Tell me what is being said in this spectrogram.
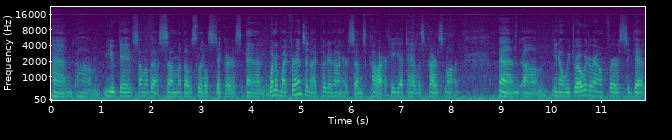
and um, you gave some of us some of those little stickers. And one of my friends and I put it on her son's car. He had to have his car smogged. And, um, you know, we drove it around first to get,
